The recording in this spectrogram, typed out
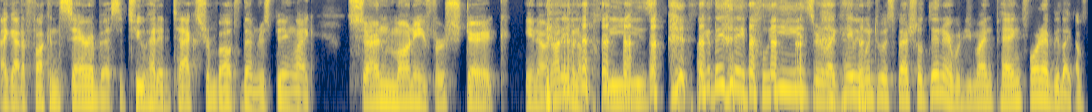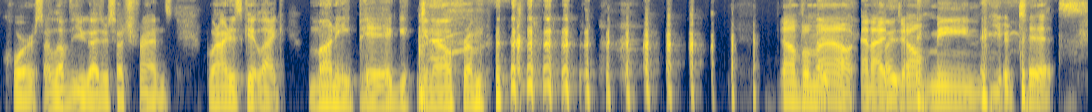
I got a fucking Cerberus, a two headed text from both of them, just being like, "Send money for steak," you know, not even a please. like if they say please or like, "Hey, we went to a special dinner. Would you mind paying for it?" I'd be like, "Of course. I love that you guys are such friends." But when I just get like money pig, you know, from Dump them Like- out. And I don't mean your tits.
